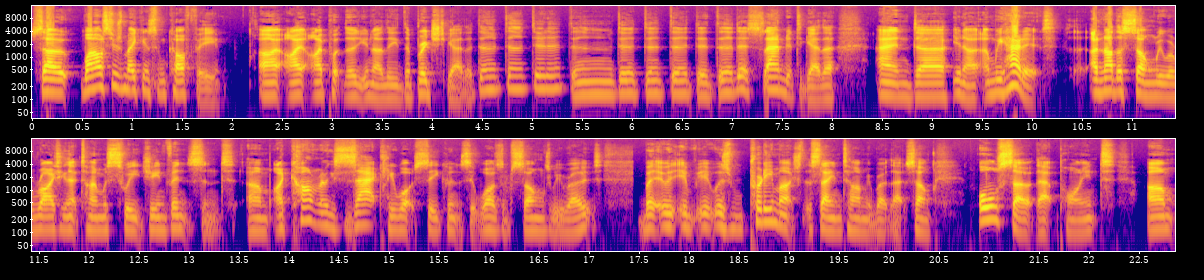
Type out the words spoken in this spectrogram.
So whilst he was making some coffee, I, I, I, put the you know the, the bridge together, slammed it together, and uh, you know, and we had it another song we were writing that time was Sweet Gene Vincent. Um, I can't remember exactly what sequence it was of songs we wrote, but it, it, it, was pretty much the same time we wrote that song. Also, at that point, um,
